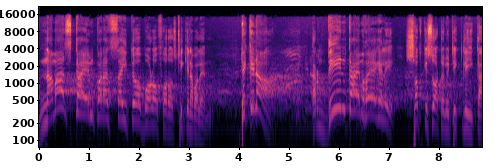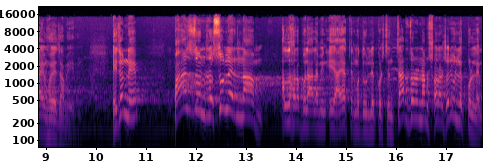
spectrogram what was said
নামাজ কায়েম করার চাইতেও বড় ফরজ, ঠিক কিনা বলেন? ঠিক কিনা? কারণ দিন কায়েম হয়ে গেলে সব কিছু অটোমেটিকলি কায়েম হয়ে যাবে। এজন্যে পাঁচজন রসুলের নাম আল্লাহ রাবুল আলমিন এই আয়াতের মধ্যে উল্লেখ করছেন। চারজনের নাম সরাসরি উল্লেখ করলেন।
